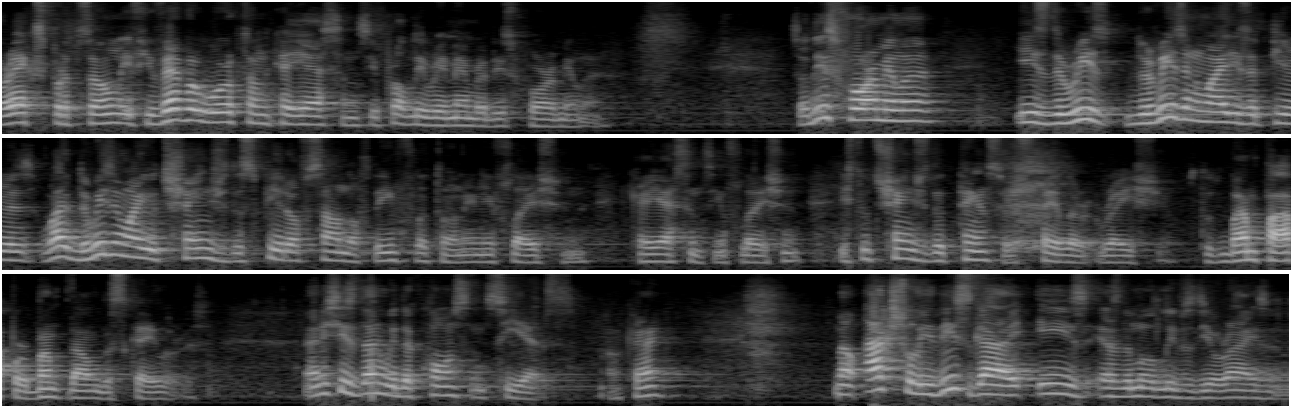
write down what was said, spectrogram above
For experts only, if you've ever worked on k-essence, you probably remember this formula. So this formula is the, reason the reason why this appears, why, the reason why you change the speed of sound of the inflaton in inflation, k-essence inflation, is to change the tensor-scalar ratio, to bump up or bump down the scalars. And this is done with the constant CS, okay? Now, actually, this guy is as the mode leaves the horizon,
